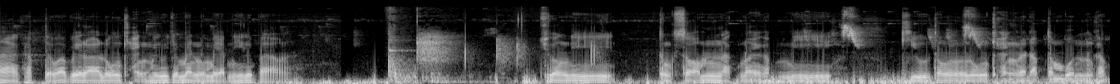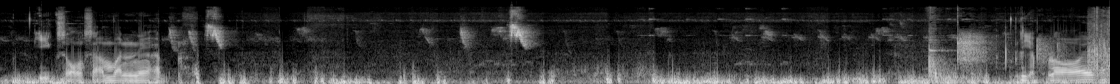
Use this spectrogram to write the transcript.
มากครับ แต่ว่าเวลาลงแข่งไม่รู้จะแม่นแบบนี้หรือเปล่านะช่วงนี้ ต้องซ้อมหนักหน่อยครับ มีคิวต้องลงแข่งระดับตำบลครับ อีกสองสามวันเนี่ยครับเรียบร้อยครับ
